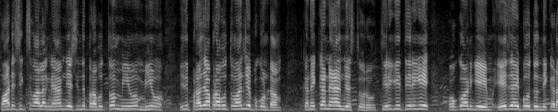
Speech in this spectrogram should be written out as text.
ఫార్టీ సిక్స్ వాళ్ళకి న్యాయం చేసింది ప్రభుత్వం మేము మేము ఇది ప్రజా ప్రభుత్వం అని చెప్పుకుంటాం. కానీ ఎక్కడ న్యాయం చేస్తారు? తిరిగి తిరిగి ఒక్కొనికి ఏజ్ అయిపోతుంది ఇక్కడ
